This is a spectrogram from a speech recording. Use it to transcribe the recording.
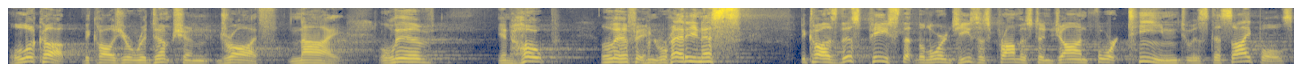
Look up, because your redemption draweth nigh. Live in hope, live in readiness, because this peace that the Lord Jesus promised in John 14 to his disciples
